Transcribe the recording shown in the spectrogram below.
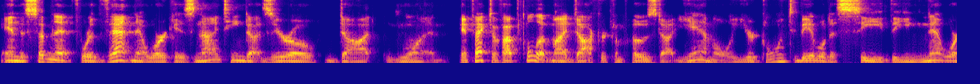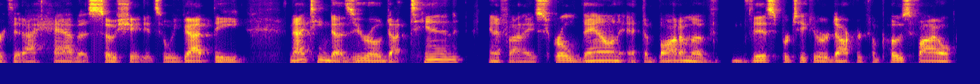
And the subnet for that network is 19.0.1. In fact, if I pull up my docker compose.yaml, you're going to be able to see the network that I have associated. So we've got the 19.0.10 and if I scroll down at the bottom of this particular Docker Compose file,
